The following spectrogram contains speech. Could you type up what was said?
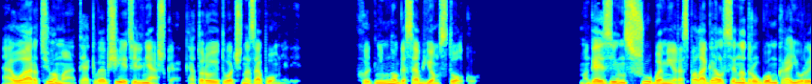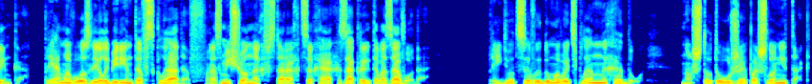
а у Артема так вообще тельняшка, которую точно запомнили. Хоть немного собьем с толку. Магазин с шубами располагался на другом краю рынка, прямо возле лабиринтов складов, размещенных в старых цехах закрытого завода. Придется выдумывать план на ходу, но что-то уже пошло не так.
